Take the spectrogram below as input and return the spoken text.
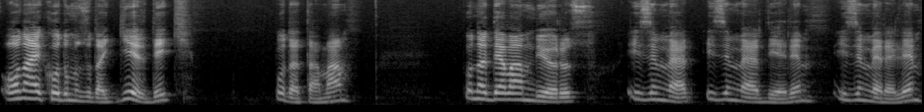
Onay kodumuzu da girdik. Bu da tamam. Buna devam diyoruz. İzin ver, izin ver diyelim. İzin verelim.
